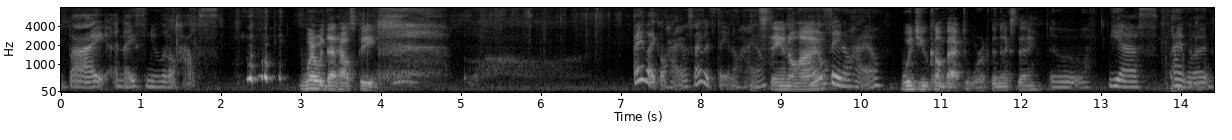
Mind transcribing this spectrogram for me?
buy a nice new little house. Where would that house be? I like Ohio, so I would stay in Ohio. Stay in I Ohio. would stay in Ohio. Would you come back to work the next day? Ooh, yes, I would.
